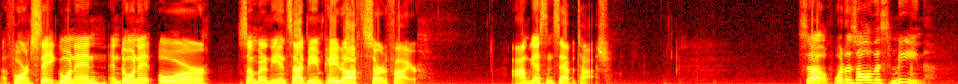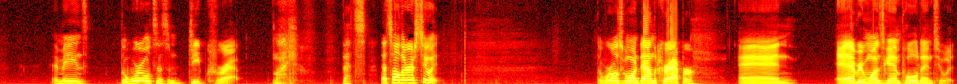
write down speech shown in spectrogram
a foreign state going in and doing it, or somebody on the inside being paid off to start a fire. I'm guessing sabotage. So, what does all this mean? It means the world's in some deep crap. Like, that's that's all there is to it. The world's going down the crapper, and everyone's getting pulled into it.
